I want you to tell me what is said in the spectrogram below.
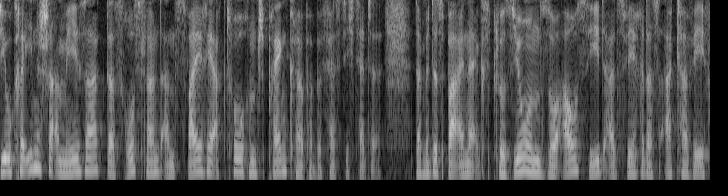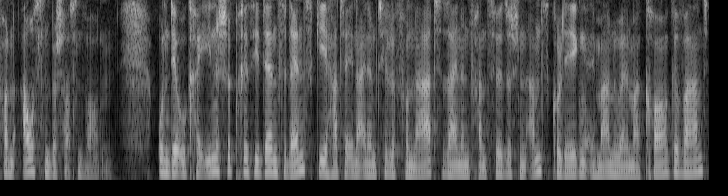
Die ukrainische Armee sagt, dass Russland an zwei Reaktoren Sprengkörper befestigt hätte, damit es bei einer Explosion so aussieht, als wäre das AKW von außen beschossen worden. Und der ukrainische Präsident Zelensky hatte in einem Telefonat seinen französischen Amtskollegen Emmanuel Macron gewarnt,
